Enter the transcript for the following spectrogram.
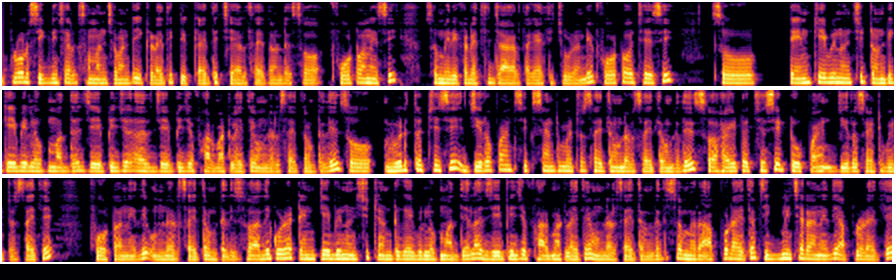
అప్లోడ్ సిగ్నేచర్కి సంబంధించినటువంటి ఇక్కడైతే క్లిక్ అయితే చేయాల్సి అయితే ఉంటుంది. సో ఫోటో అనేసి సో మీరు ఇక్కడైతే జాగ్రత్తగా అయితే చూడండి. ఫోటో వచ్చేసి సో టెన్ కేబీ నుంచి ట్వంటీ కేబీ లోపు మధ్య జేపీజీ జేపీజీ ఫార్మాట్లో అయితే ఉండాల్సి అయితే ఉంటుంది. సో విడత్ వచ్చేసి జీరో పాయింట్ సిక్స్ సెంటీమీటర్స్ అయితే ఉండాల్సి అయితే ఉంటుంది. సో హైట్ వచ్చేసి టూ పాయింట్ జీరో సెంటీమీటర్స్ అయితే ఫోటో అనేది ఉండాల్సి అయితే ఉంటుంది. సో అది కూడా టెన్ కేబీ నుంచి ట్వంటీ కేబీ లోపు మధ్యలో జేపీజీ ఫార్మాట్లో అయితే ఉండాల్సి అయితే ఉంటుంది. సో మీరు అప్పుడు అయితే సిగ్నేచర్ అనేది అప్లోడ్ అయితే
